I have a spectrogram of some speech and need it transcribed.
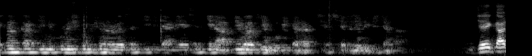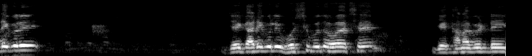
এখানকার যিনি পুলিশ কমিশনার রয়েছেন, তিনি জানিয়েছেন কিনা, আপনি বা কি ভূমিকা রাখছেন সেটা যদি একটু জানান। যে গাড়িগুলি যে গাড়িগুলি ভস্মীভূত হয়েছে, যে থানা বিল্ডিং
